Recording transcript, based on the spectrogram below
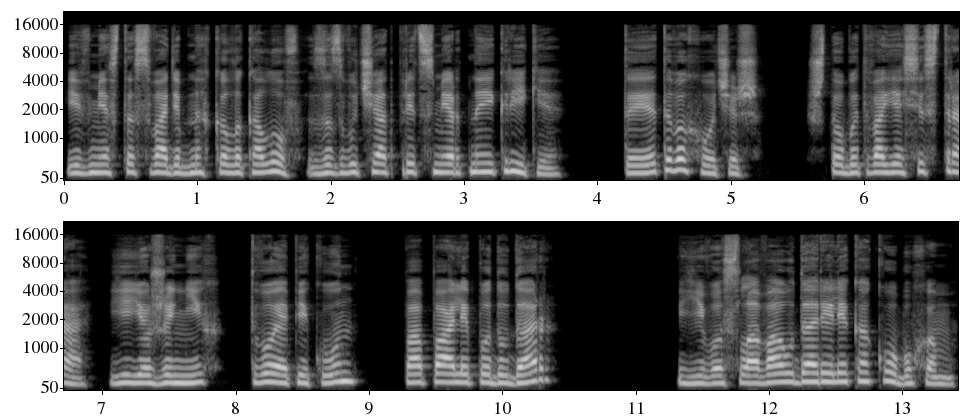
и вместо свадебных колоколов зазвучат предсмертные крики. Ты этого хочешь? Чтобы твоя сестра, ее жених, твой опекун Попали под удар? Его слова ударили как обухом.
